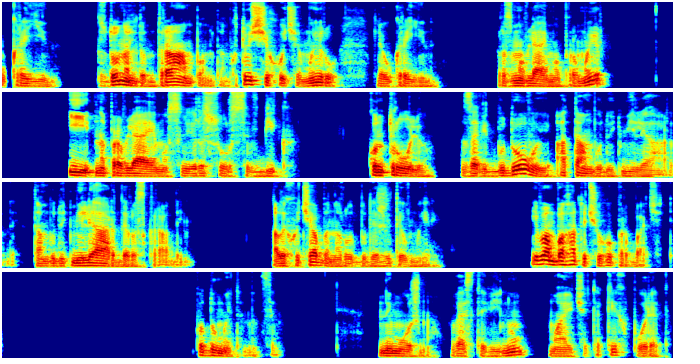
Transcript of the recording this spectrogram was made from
України, з Дональдом Трампом, там, хто ще хоче миру для України, розмовляємо про мир і направляємо свої ресурси в бік контролю за відбудовою, а там будуть мільярди, там будуть мільярди розкрадені. Але хоча б народ буде жити в мирі. І вам багато чого пробачать. Подумайте над цим. Не можна вести війну, маючи таких поряд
